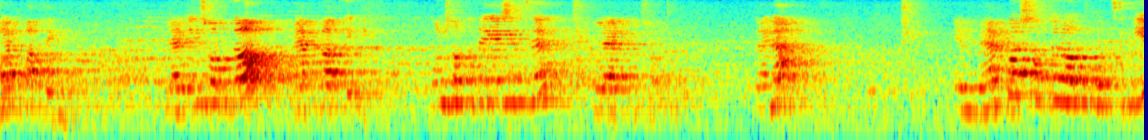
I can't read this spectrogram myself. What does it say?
ম্যাপ্পা থেকে। ল্যাটিন শব্দ ম্যাপ্পা থেকে। কোন শব্দ থেকে এসেছে? ল্যাটিন শব্দ। তাই না? এই ম্যাপ্পা শব্দের অর্থ হচ্ছে কি?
